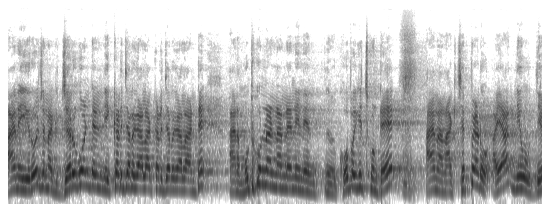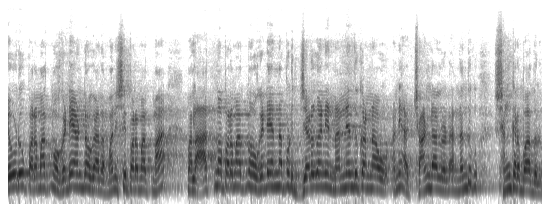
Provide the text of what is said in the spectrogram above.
ఆయన ఈరోజు నాకు జరుగు అంటే నేను ఇక్కడ జరగాల అక్కడ జరగాల అంటే ఆయన ముట్టుకున్నాడు నన్నని నేను కోపగించుకుంటే ఆయన నాకు చెప్పాడు అయ్యా నీవు దేవుడు పరమాత్మ ఒకటే అంటావు కదా మనిషి పరమాత్మ మళ్ళీ ఆత్మ పరమాత్మ ఒకటే అన్నప్పుడు జరుగని నన్నెందుకు అన్నావు? అని ఆ చాండాలుడు అన్నందుకు శంకరబాదులు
